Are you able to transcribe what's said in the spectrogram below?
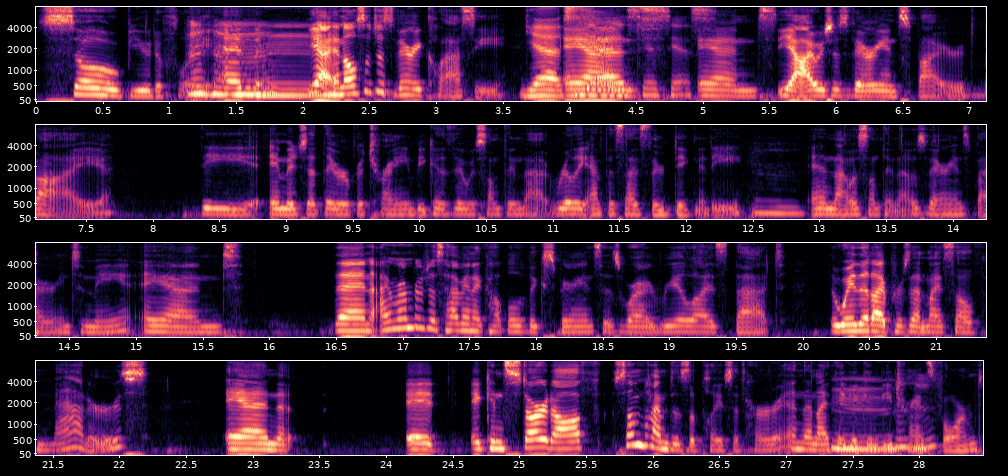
so beautifully. Mm-hmm. And yeah, and also just very classy. Yes. And, Yes, yes, yes. And yeah, I was just very inspired by the image that they were portraying because it was something that really emphasized their dignity. And that was something that was very inspiring to me. And then I remember just having a couple of experiences where I realized that the way that I present myself matters. And it it can start off sometimes as a place of hurt and then I think it can be transformed.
